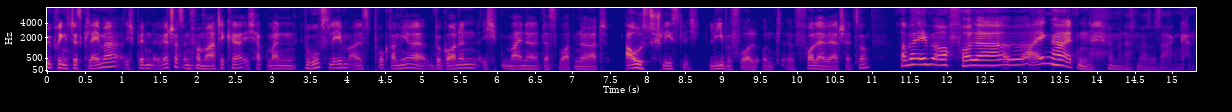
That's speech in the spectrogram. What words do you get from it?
Übrigens, Disclaimer, ich bin Wirtschaftsinformatiker. Ich habe mein Berufsleben als Programmierer begonnen begonnen. Ich meine das Wort Nerd ausschließlich liebevoll und äh, voller Wertschätzung, aber eben auch voller äh, Eigenheiten, wenn man das mal so sagen kann.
